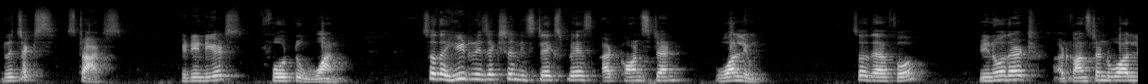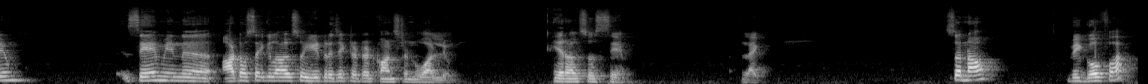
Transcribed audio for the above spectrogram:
rejects starts it indicates 4 to 1. So the heat rejection is takes place at constant volume. So therefore we know that at constant volume same in uh, Otto cycle also heat rejected at constant volume here also same like so now we go for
